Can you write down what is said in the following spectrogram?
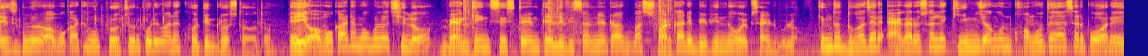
দেশগুলোর অবকাঠামো প্রচুর পরিমাণে ক্ষতিগ্রস্ত হতো। এই অবকাঠামোগুলো ছিল ব্যাংকিং সিস্টেম, টেলিভিশন নেটওয়ার্ক বা সরকারি বিভিন্ন ওয়েবসাইটগুলো। কিন্তু দু হাজার এগারো সালে কিম জং উন ক্ষমতায় আসার পর এই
